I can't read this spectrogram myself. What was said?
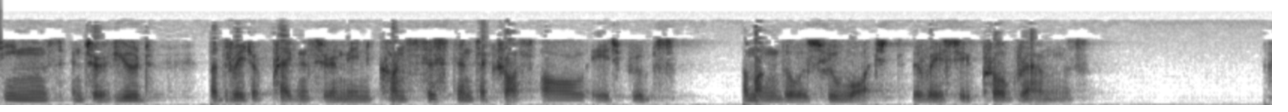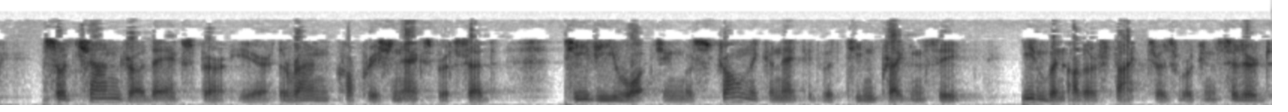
teens interviewed, but the rate of pregnancy remained consistent across all age groups among those who watched the racy programs. So Chandra, the expert here, the RAND Corporation expert, said TV watching was strongly connected with teen pregnancy, even when other factors were considered,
